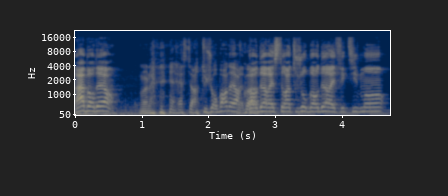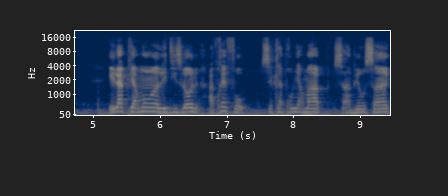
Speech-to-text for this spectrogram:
Ah, border Voilà, restera toujours border quoi. Border restera toujours border, effectivement. Et là, clairement, les Dizlone, après, faut. C'est que la première map, c'est un BO5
